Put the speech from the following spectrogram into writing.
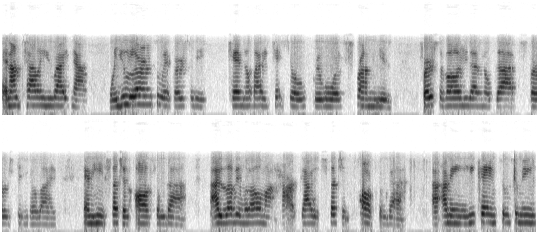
And I'm telling you right now, when you learn through adversity, can nobody take your rewards from you. First of all, you got to know God first in your life. And He's such an awesome God. I love Him with all my heart. God is such an awesome God. I mean, He came through to me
